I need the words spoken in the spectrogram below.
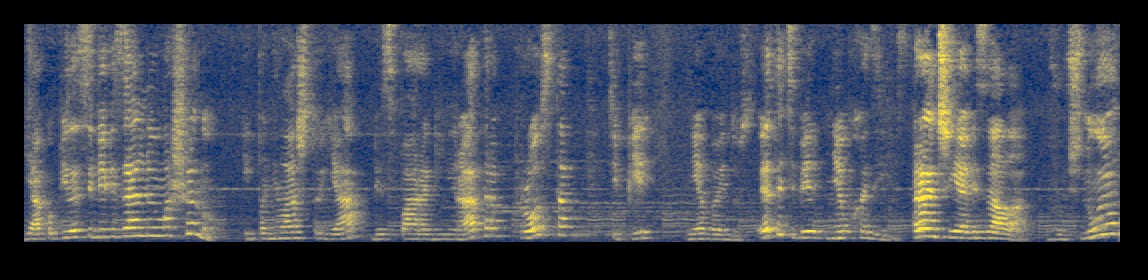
я купила себе вязальную машину и поняла, что я без парогенератора просто теперь не обойдусь. Это теперь необходимость. Раньше я вязала вручную.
